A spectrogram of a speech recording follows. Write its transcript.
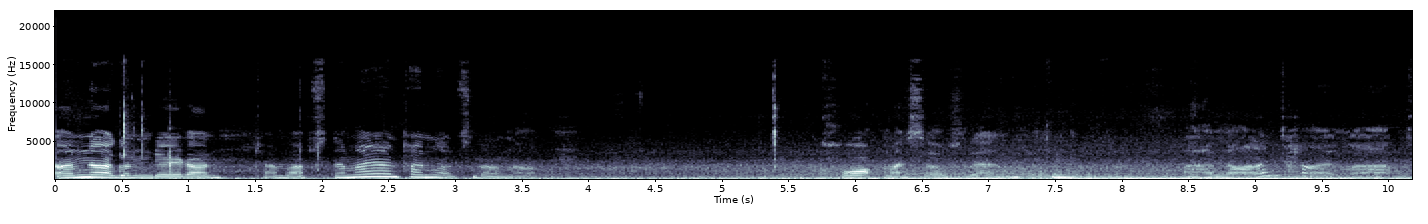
I'm not gonna do it on time lapse. Am I on time lapse? No, I'm not. Caught myself then. I'm not on time lapse.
